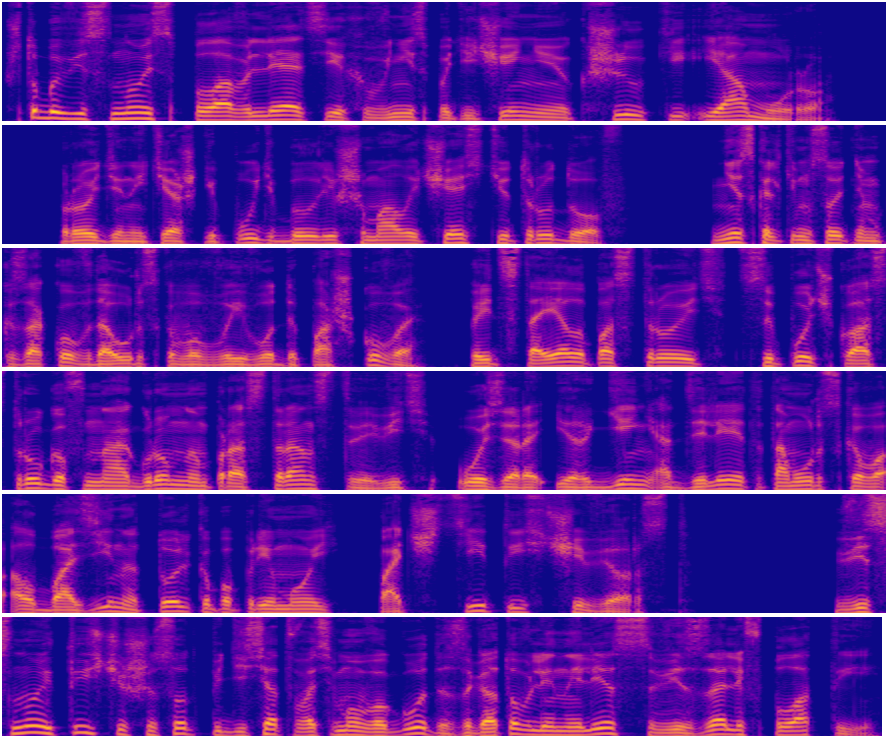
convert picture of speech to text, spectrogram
чтобы весной сплавлять их вниз по течению к Шилке и Амуру. Пройденный тяжкий путь был лишь малой частью трудов. Нескольким сотням казаков даурского воевода Пашкова предстояло построить цепочку острогов на огромном пространстве, ведь озеро Иргень отделяет от Амурского Албазина только по прямой почти тысячи верст. Весной 1658 года заготовленный лес связали в плоты.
